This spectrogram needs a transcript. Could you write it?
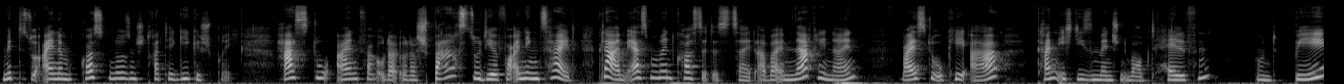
Mit so einem kostenlosen Strategiegespräch hast du einfach oder, oder sparst du dir vor allen Dingen Zeit. Klar, im ersten Moment kostet es Zeit, aber im Nachhinein weißt du, okay, A, kann ich diesem Menschen überhaupt helfen? Und B,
